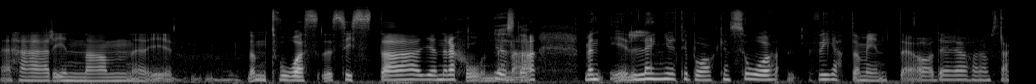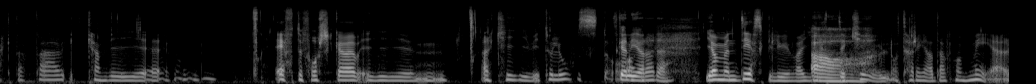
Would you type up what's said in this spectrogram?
här innan de två sista generationerna. Men längre tillbaka än så vet de inte och det har de sagt att där kan vi eh, efterforska i mm, arkiv i Toulouse. Då. Ska ni göra det? Ja, men det skulle ju vara ah. jättekul att ta reda på mer.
